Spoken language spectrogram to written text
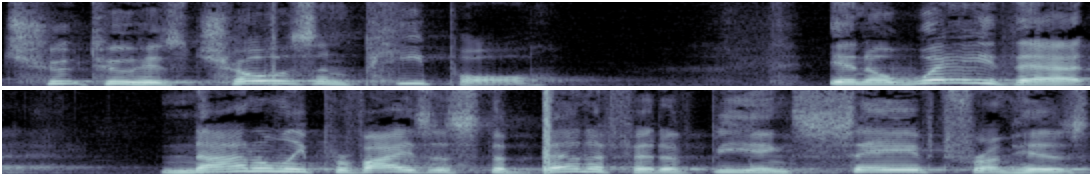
to his chosen people in a way that not only provides us the benefit of being saved from his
